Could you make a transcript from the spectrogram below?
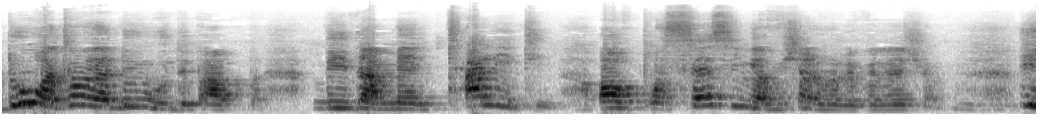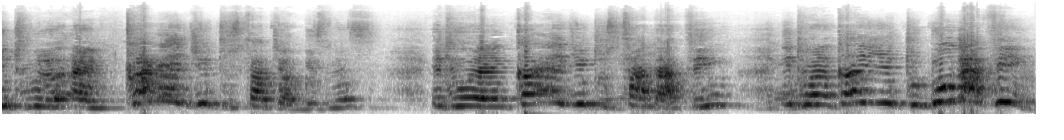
do whatever you're doing with the, uh, with the mentality of possessing your vision and revelation. It will encourage you to start your business. It will encourage you to start that thing. It will encourage you to do that thing.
